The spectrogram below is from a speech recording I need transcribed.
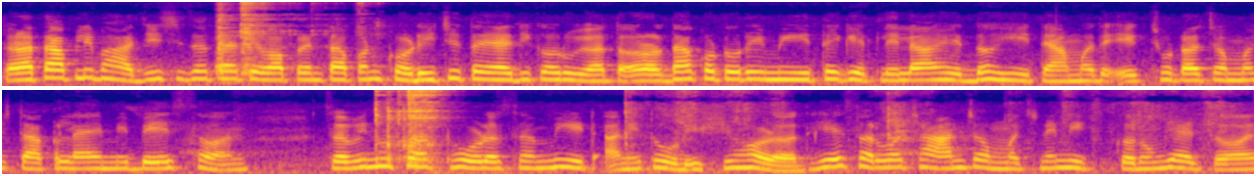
तर आता आपली भाजी शिजत आहे तेव्हापर्यंत आपण कढीची तयारी करूया. तर अर्धा कटोरी मी इथे घेतलेला आहे दही. त्यामध्ये एक छोटा चम्मच टाकला आहे मी बेसन चवीनुसार थोडंसं मीठ आणि थोडीशी हळद. हे सर्व छान चम्मचने मिक्स करून घ्यायचं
